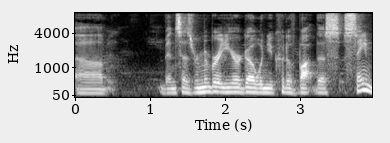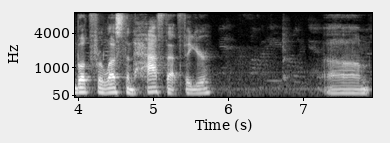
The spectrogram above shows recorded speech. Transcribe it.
Um, ben says, remember a year ago when you could have bought this same book for less than half that figure? Um,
